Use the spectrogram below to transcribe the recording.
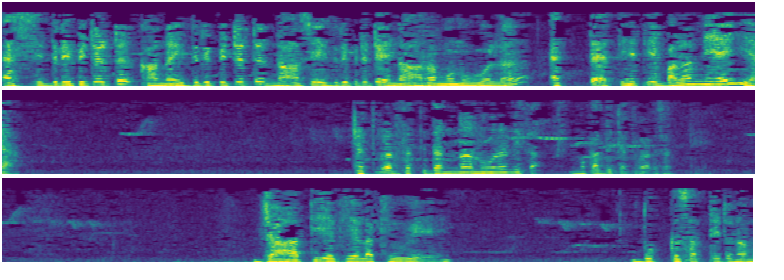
ඇස් ඉදිරි පිටට කන ඉදිරි පිටට නාසය ඉදිරි පිටට එන අරමුණු වල ඇත්ත ඇති හැටි බලන්නේ ඇයි යා? චතුරාර්ය සත්‍ය දන්නා නුවණ නිසා. මොකද්ද චතුරාර්ය සත්‍ය? ජාතිය කියලා කිව්වේ දුක්ඛ සත්‍යයට නම.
